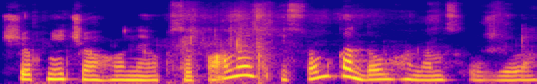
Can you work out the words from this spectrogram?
щоб нічого не обсипалось і сумка довго нам служила.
